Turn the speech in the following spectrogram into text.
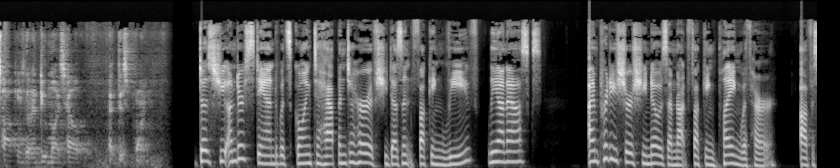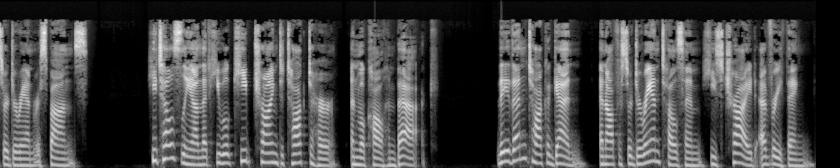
talking is going to do much help at this point. Does she understand what's going to happen to her if she doesn't fucking leave? Leon asks. I'm pretty sure she knows I'm not fucking playing with her, Officer Duran responds. He tells Leon that he will keep trying to talk to her and will call him back. They then talk again, and Officer Duran tells him he's tried everything.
